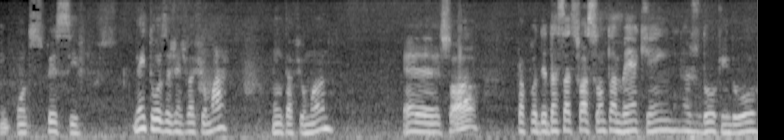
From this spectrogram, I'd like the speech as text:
em pontos específicos. Nem todos a gente vai filmar, nem tá filmando. É só para poder dar satisfação também a quem ajudou, quem doou.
